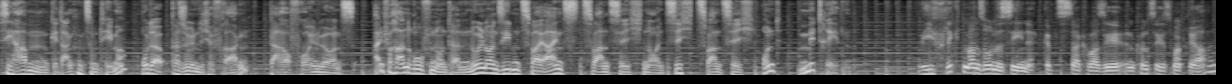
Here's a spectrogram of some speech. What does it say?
Sie haben Gedanken zum Thema oder persönliche Fragen? Darauf freuen wir uns. Einfach anrufen unter 09721 20 90 20 und mitreden. Wie flickt man so eine Sehne? Gibt es da quasi ein künstliches Material?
